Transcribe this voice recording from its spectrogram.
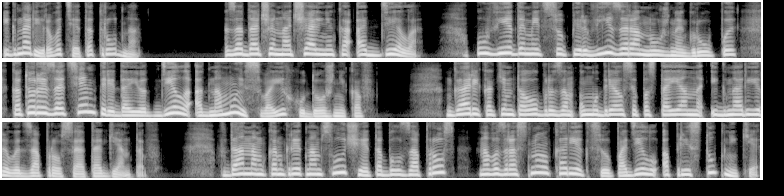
игнорировать это трудно. Задача начальника отдела — уведомить супервизора нужной группы, который затем передает дело одному из своих художников. Гарри каким-то образом умудрялся постоянно игнорировать запросы от агентов. В данном конкретном случае это был запрос на возрастную коррекцию по делу о преступнике,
